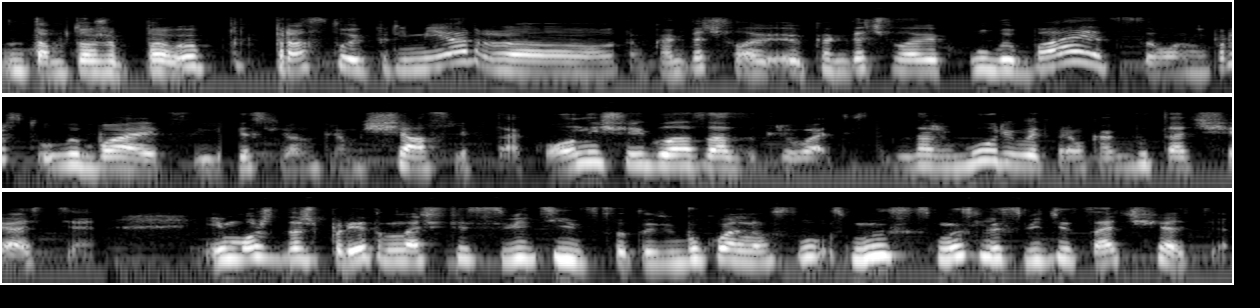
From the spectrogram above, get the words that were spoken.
Ну, там тоже простой пример, э, там, когда, человек, когда человек улыбается, он не просто улыбается, если он прям счастлив так, он еще и глаза закрывает, то есть зажмуривает прям как будто от счастья. И может даже при этом начать светиться, то есть в буквальном смысле светиться от счастья.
